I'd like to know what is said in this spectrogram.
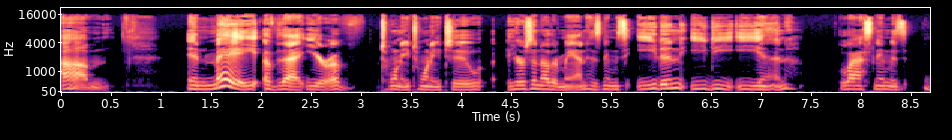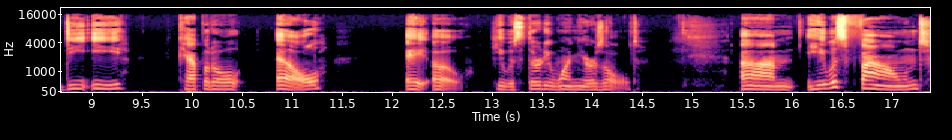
Um, in May of that year of 2022, here's another man. His name is Eden, E D E N. Last name is D E capital L A O. He was 31 years old. Um, he was found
